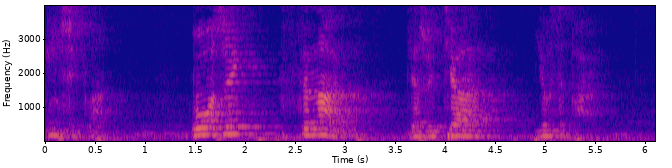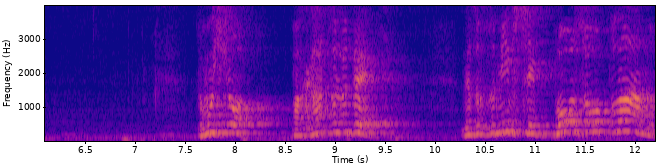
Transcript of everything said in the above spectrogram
інший план. Божий сценарій для життя Йосипа. Тому що багато людей, не зрозумівши Божого плану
